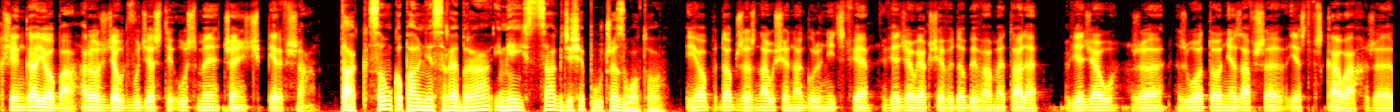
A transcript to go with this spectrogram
Księga Joba, rozdział 28, część pierwsza. Tak, są kopalnie srebra i miejsca, gdzie się płucze złoto. Job dobrze znał się na górnictwie, wiedział jak się wydobywa metale. Wiedział, że złoto nie zawsze jest w skałach, że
